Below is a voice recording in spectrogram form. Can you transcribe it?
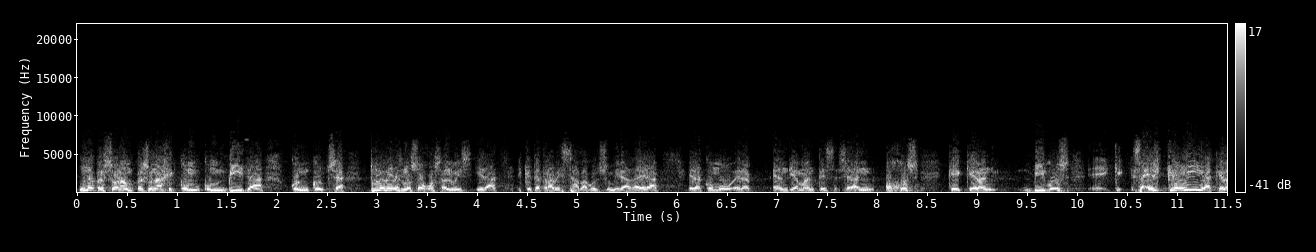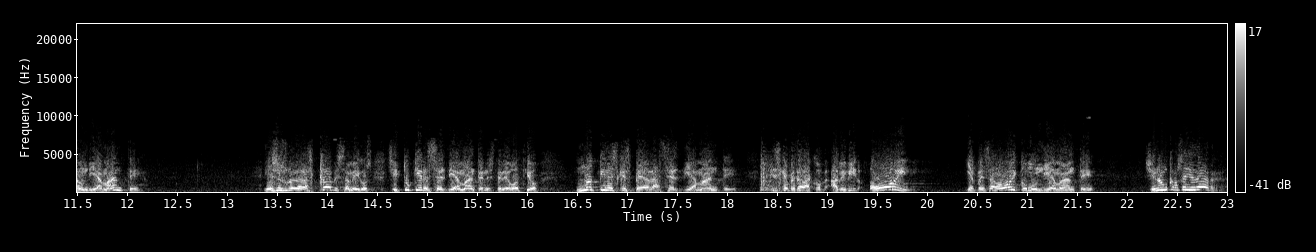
una persona, un personaje con, vida, con, o sea, tú le veías los ojos a Luis y era, es que te atravesaba con su mirada, era, era como, eran diamantes, eran ojos que, eran vivos, eh, o sea, él creía que era un diamante. Y eso es una de las claves, amigos. Si tú quieres ser diamante en este negocio, no tienes que esperar a ser diamante. Tienes que empezar a, vivir hoy y a pensar hoy como un diamante. Si no, nunca vas a llegar.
